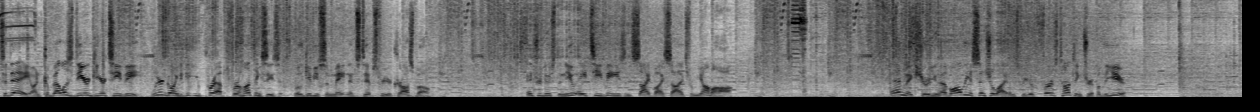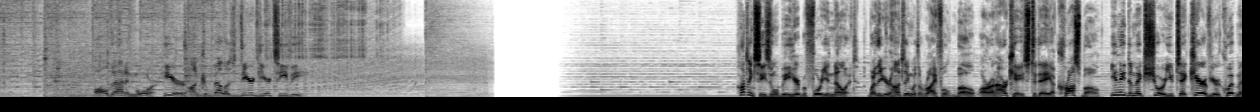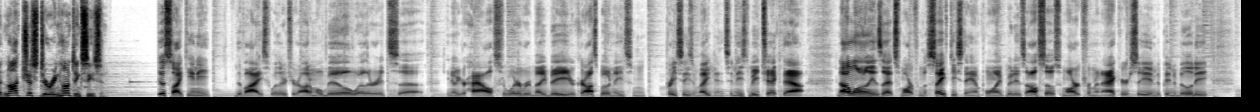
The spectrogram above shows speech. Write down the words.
Today on Cabela's Deer Gear TV, we're going to get you prepped for hunting season. We'll give you some maintenance tips for your crossbow, introduce the new ATVs and side-by-sides from Yamaha, and make sure you have all the essential items for your first hunting trip of the year. All that and more here on Cabela's Deer Gear TV. Hunting season will be here before you know it. Whether you're hunting with a rifle, bow, or in our case today a crossbow, you need to make sure you take care of your equipment not just during hunting season. Just like any device, whether it's your automobile, whether it's uh, you know your house or whatever it may be, your crossbow needs some pre-season maintenance. It needs to be checked out. Not only is that smart from a safety standpoint, but it's also smart from an accuracy and dependability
